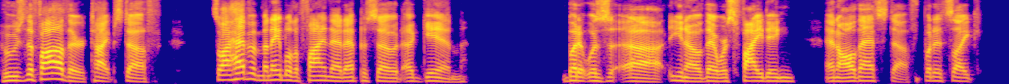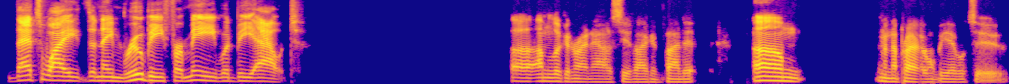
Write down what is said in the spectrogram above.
who's the father type stuff. So I haven't been able to find that episode again. But it was uh you know there was fighting and all that stuff. But it's like that's why the name Ruby for me would be out. Uh, I'm looking right now to see if I can find it. Um, and I probably won't be able to.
